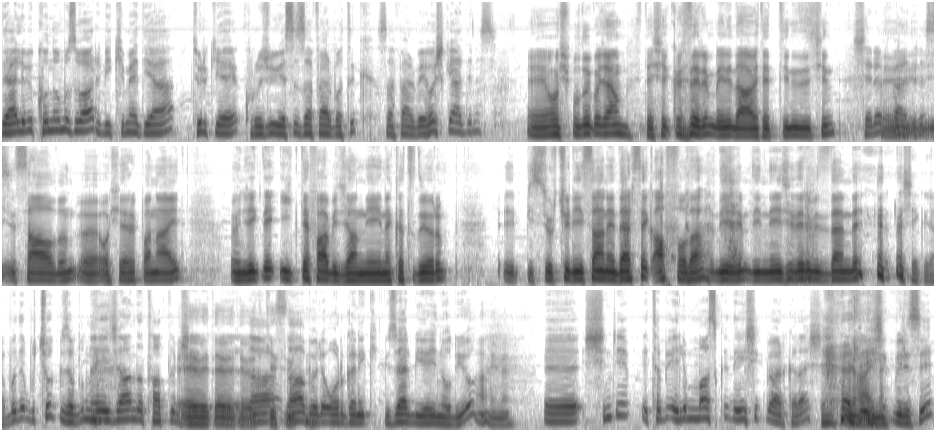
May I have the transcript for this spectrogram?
değerli bir konuğumuz var. Wikimedia Türkiye kurucu üyesi Zafer Batık. Zafer Bey hoş geldiniz. Ee, hoş bulduk hocam. Teşekkür ederim beni davet ettiğiniz için. Şeref Ee, verdiniz. Sağ olun. Ee, o şeref bana ait. Öncelikle ilk defa bir canlı yayına katılıyorum. Ee, bir sürçülisan edersek affola diyelim dinleyicilerimizden de. Çok teşekkürler. Bu da bu çok güzel. Bunun heyecanı da tatlı bir şey. Evet, evet, Ee, evet, Daha, kesinlikle. daha böyle organik, güzel bir yayın oluyor. Aynen. Ee, şimdi e, tabii Elon Musk değişik bir arkadaş. değişik birisi.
